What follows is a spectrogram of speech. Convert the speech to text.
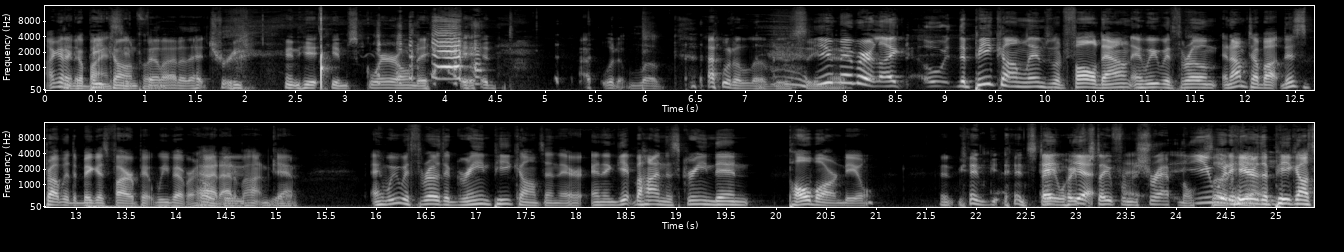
I gotta and go a buy pecan fell out of that tree and hit him square on the head. I would have loved. I would have loved to have seen You that. remember, like oh, the pecan limbs would fall down, and we would throw them. And I'm talking about this is probably the biggest fire pit we've ever oh, had Oh, out of a hunting yeah. camp. And we would throw the green pecans in there, and then get behind the screened-in pole barn deal. And, and, and stay away, yeah. stay from the shrapnel. You So, would hear yeah. the pecans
